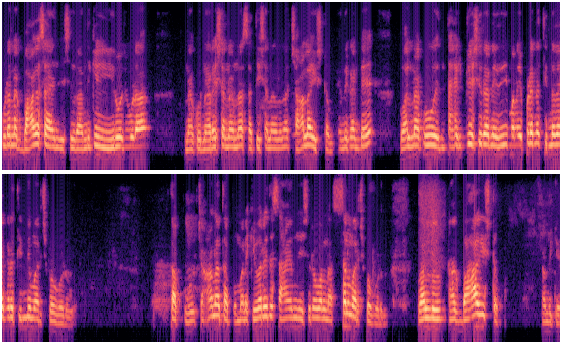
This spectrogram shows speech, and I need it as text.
కూడా నాకు బాగా సాయం చేసారు అందుకే ఈ రోజు కూడా నాకు నరేష్ అన్న సతీష్ అన్న చాలా ఇష్టం. ఎందుకంటే వాళ్ళు నాకు ఎంత హెల్ప్ చేసారు అనేది మనం ఎప్పుడైనా తిన్న దగ్గర తిండి మర్చిపోకూడదు. తప్పు చాలా తప్పు. మనకి ఎవరైతే సాయం చేసారో వాళ్ళని అస్సలు మర్చిపోకూడదు. వాళ్ళు నాకు బాగా ఇష్టం. అందుకే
